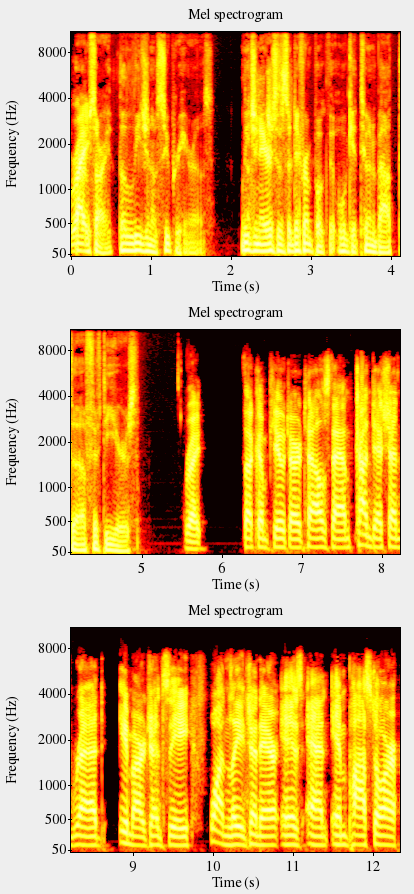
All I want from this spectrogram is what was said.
Or, I'm Right. sorry, the Legion of Superheroes. Legionnaires is a different book that we'll get to in about uh, 50 years. Right. The computer tells them condition red, emergency. One legionnaire is an impostor.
